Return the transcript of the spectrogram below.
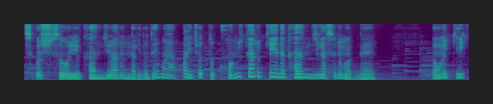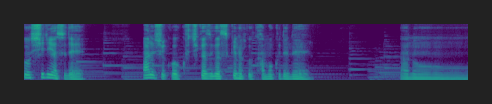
少しそういう感じはあるんだけど、でもやっぱりちょっとコミカル系な感じがするもんね。思いっきりこうシリアスで、ある種こう口数が少なく寡黙でね、あのー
